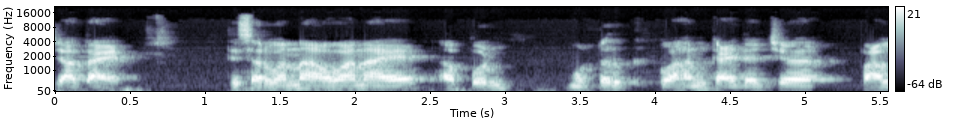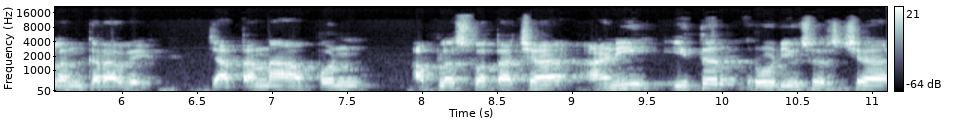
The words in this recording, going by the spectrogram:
जात आहेत. ते सर्वांना आव्हान आहे आपण मोटर वाहन कायद्याचं पालन करावे. जाताना आपण आपलं स्वतःच्या आणि इतर रोड युजर्सच्या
